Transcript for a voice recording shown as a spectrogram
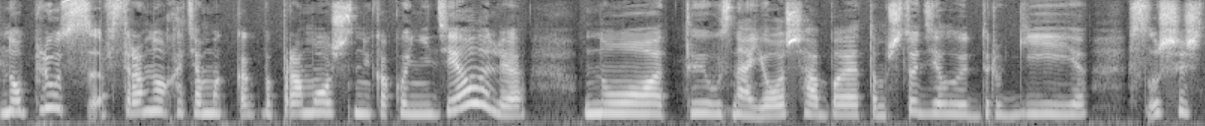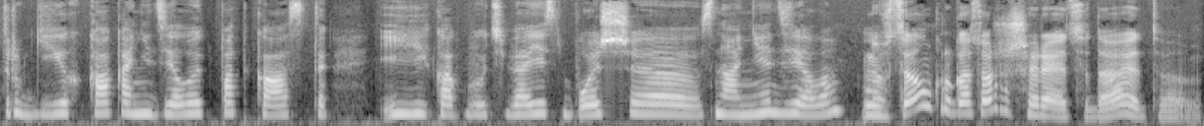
Но плюс все равно, хотя мы как бы промоушен никакой не делали, но ты узнаешь об этом, что делают другие, слушаешь других, как они делают подкасты, и как бы у тебя есть больше знания дела. Ну, в целом кругозор расширяется, да, это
